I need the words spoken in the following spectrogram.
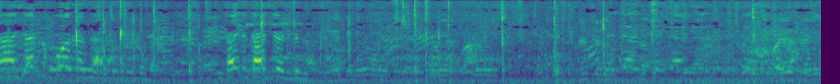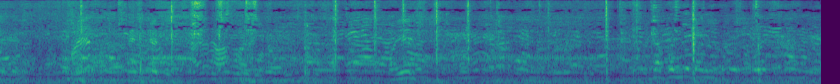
ஆ சரி முப்பது ரூபா சார் கையில் காசு எடுத்துக்க இதை கொஞ்சம் தள்ளி.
